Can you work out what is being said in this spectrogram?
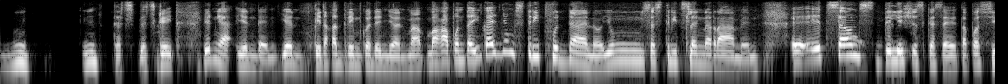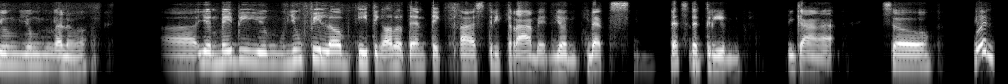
Mm. Mm, that's that's great. Yun nga, yun din. Yun, pinaka-dream ko din yun. Ma- makapunta yung kahit yung street food na ano, yung sa streets lang na ramen. Eh, It sounds delicious kasi. Tapos yung yung ano, uh, yun maybe yung yung feel of eating an authentic uh, street ramen. Yun, that's that's the dream. Ika nga. So, yun.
